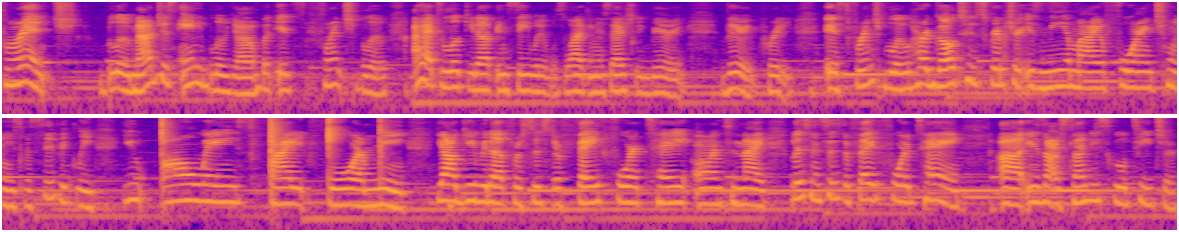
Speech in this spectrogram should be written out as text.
French blue. Not just any blue, y'all, but it's French blue. I had to look it up and see what it was like, and it's actually very, very pretty. It's French blue. Her go-to scripture is Nehemiah 4 and 20. Specifically, you always fight for me. Y'all give it up for Sister Faith Forte on tonight. Listen, Sister Faith Forte uh, is our Sunday school teacher.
